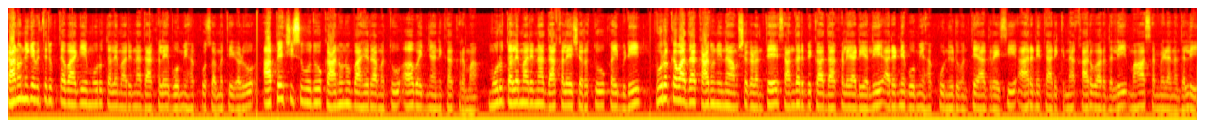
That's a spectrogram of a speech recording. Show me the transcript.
ಕಾನೂನಿಗೆ ವ್ಯತಿರಿಕ್ತವಾಗಿ ಮೂರು ತಲೆಮಾರಿನ ದಾಖಲೆ, ಭೂಮಿ ಹಕ್ಕು ಸಮಿತಿಗಳು ಅಪೇಕ್ಷಿಸುವುದು ಕಾನೂನು ಬಾಹಿರ ಮತ್ತು ಅವೈಜ್ಞಾನಿಕ ಕ್ರಮ. ಮೂರು ತಲೆಮಾರಿನ ದಾಖಲೆ ಷರತ್ತು ಕೈಬಿಡಿ. ಪೂರಕವಾದ ಕಾನೂನಿನ ಅಂಶಗಳಂತೆ ಸಾಂದರ್ಭಿಕ ದಾಖಲೆ ಅಡಿಯಲ್ಲಿ ಅರಣ್ಯ ಭೂಮಿ ಹಕ್ಕು ನೀಡುವಂತೆ ಆಗ್ರಹಿಸಿ ಆರನೇ ತಾರೀಕಿನ ಕಾರವಾರದಲ್ಲಿ ಮಹಾಸಮ್ಮೇಳನದಲ್ಲಿ.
